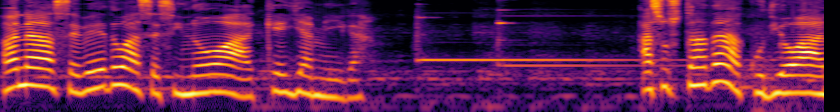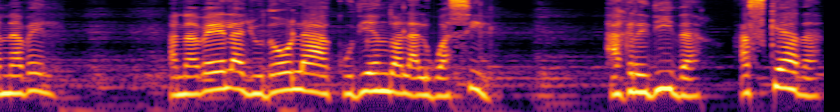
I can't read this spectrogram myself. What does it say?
Ana Acevedo asesinó a aquella amiga. Asustada acudió a Anabel. Anabel ayudóla acudiendo al alguacil. Agredida, asqueada,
